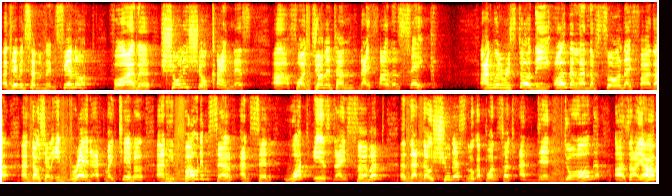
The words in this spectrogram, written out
And David said unto him, Fear not, for I will surely show kindness uh, for Jonathan thy father's sake, and will restore thee all the land of Saul thy father, and thou shalt eat bread at my table. And he bowed himself and said, What is thy servant, that thou shouldest look upon such a dead dog as I am?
